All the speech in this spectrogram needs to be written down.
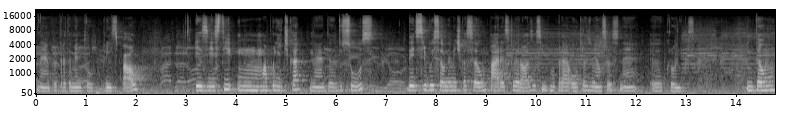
né, para o tratamento principal, existe um- uma política né, do, do SUS de distribuição da medicação para a esclerose, assim como para outras doenças né, ah, crônicas. Então,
